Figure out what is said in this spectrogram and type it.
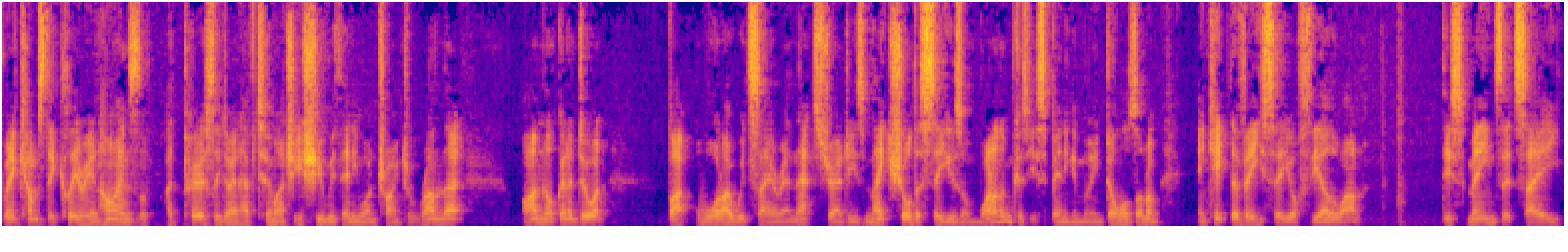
When it comes to Cleary and Hynes, look, I personally don't have too much issue with anyone trying to run that. I'm not going to do it. But what I would say around that strategy is make sure the C is on one of them because you're spending a million dollars on them, and keep the VC off the other one. This means that, say,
